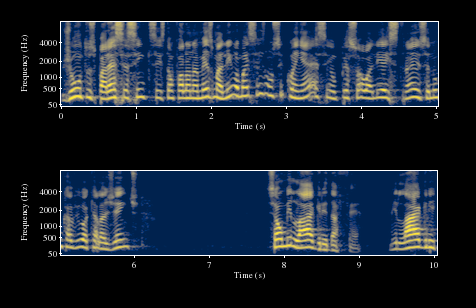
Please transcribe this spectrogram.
juntos, parece assim que vocês estão falando a mesma língua, mas vocês não se conhecem, o pessoal ali é estranho, você nunca viu aquela gente. Isso é um milagre da fé, milagre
